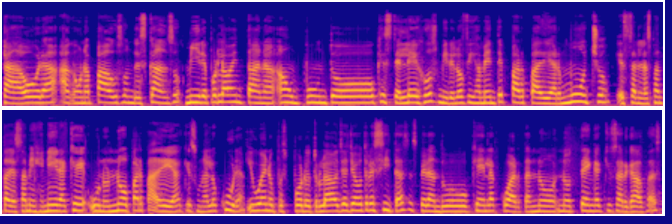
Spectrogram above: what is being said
cada hora haga una pausa, un descanso, mire por la ventana a un punto que esté lejos, mírelo fijamente, parpadear mucho. Estar en las pantallas también genera que uno no parpadea, que es una locura. Y bueno, pues por otro lado ya llevo tres citas esperando que en la cuarta no, no tenga que usar gafas.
